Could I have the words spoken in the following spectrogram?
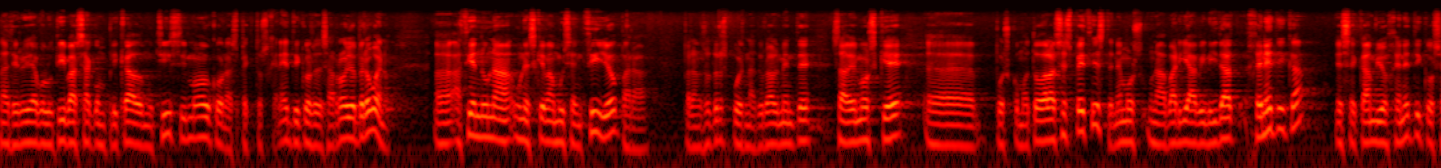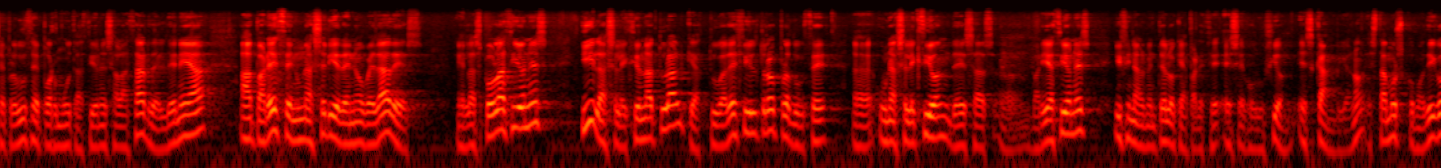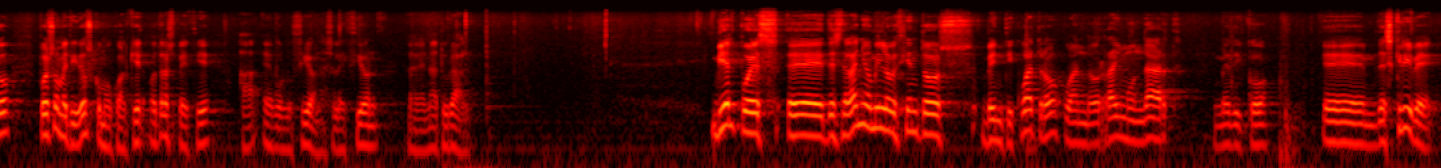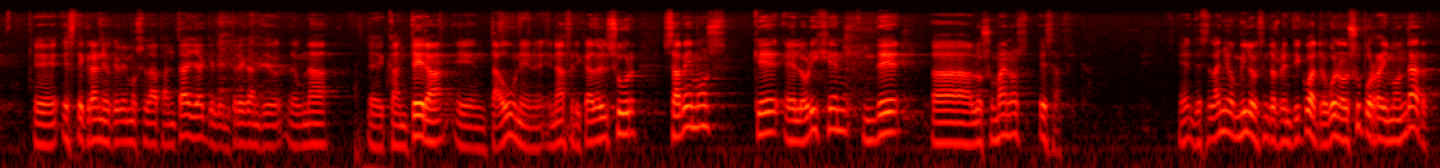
la teoría evolutiva se ha complicado muchísimo con aspectos genéticos de desarrollo, pero bueno, eh, haciendo un esquema muy sencillo para, para nosotros, pues naturalmente sabemos que, eh, pues como todas las especies, tenemos una variabilidad genética ese cambio genético se produce por mutaciones al azar del DNA, aparecen una serie de novedades en las poblaciones y la selección natural, que actúa de filtro, produce eh, una selección de esas eh, variaciones y finalmente lo que aparece es evolución, es cambio. Estamos, como digo, pues sometidos, como cualquier otra especie, a evolución, a selección eh, natural. Bien, pues desde el año 1924, cuando Raymond Dart, médico eh, describe eh, este cráneo que vemos en la pantalla, que le entregan de, una eh, cantera en Taún, en, África del Sur, sabemos que el origen de ah, los humanos es África. Desde el año 1924. Bueno, lo supo Raymond Dart,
